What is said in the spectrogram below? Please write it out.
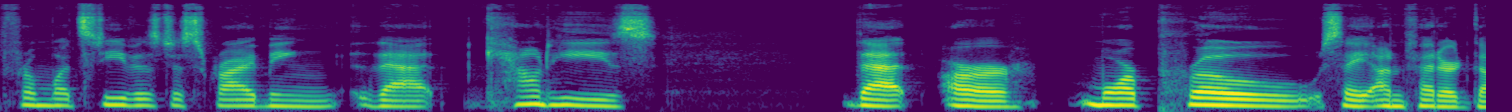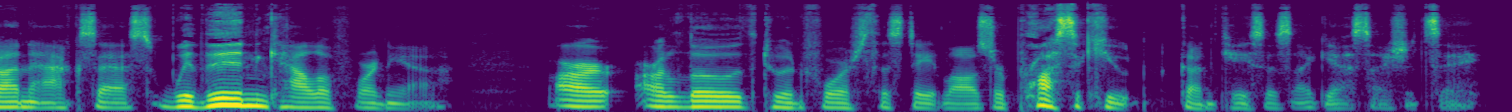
from what Steve is describing that counties that are more pro, say, unfettered gun access within California are are loath to enforce the state laws or prosecute gun cases. I guess I should say.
